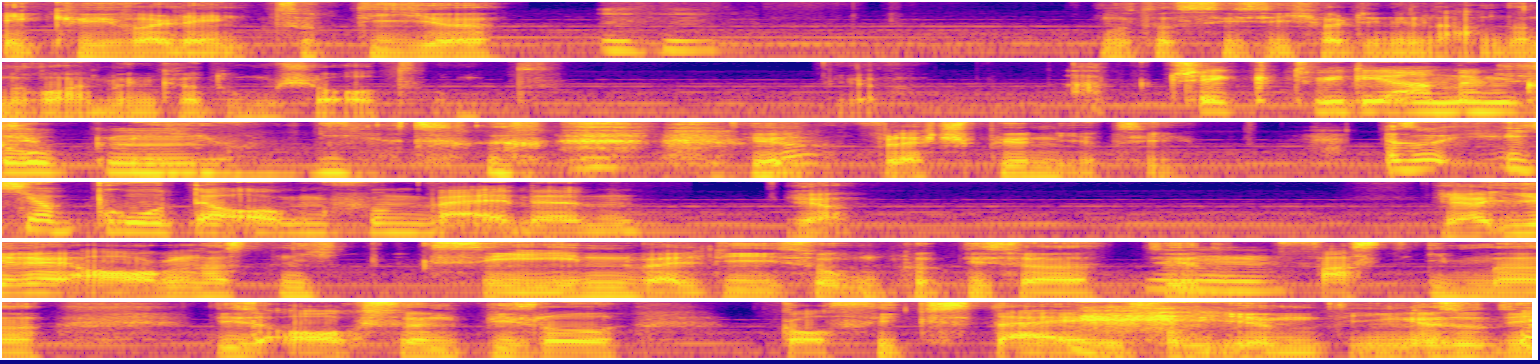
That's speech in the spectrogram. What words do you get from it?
Äquivalent zu dir, Mhm. nur dass sie sich halt in den anderen Räumen gerade umschaut und Abcheckt wie die anderen Gruppen. Spioniert. ja, vielleicht spioniert sie. Also ich habe rote Augen vom Weinen. Ja. Ja, ihre Augen hast nicht gesehen, weil die so unter dieser, sie Mhm. hat fast immer, die ist auch so ein bisschen Gothic-Style von ihrem Ding. Also die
